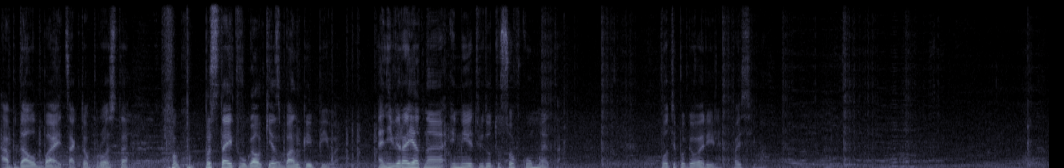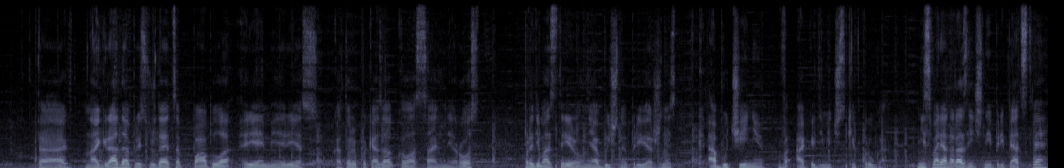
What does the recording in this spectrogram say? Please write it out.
обдолбается, а кто просто постоит в уголке с банкой пива. Они, вероятно, имеют в виду тусовку у Мэтта. Вот и поговорили. Спасибо. Так, награда присуждается Пабло Ремересу, который показал колоссальный рост, продемонстрировал необычную приверженность к обучению в академических кругах. Несмотря на различные препятствия,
